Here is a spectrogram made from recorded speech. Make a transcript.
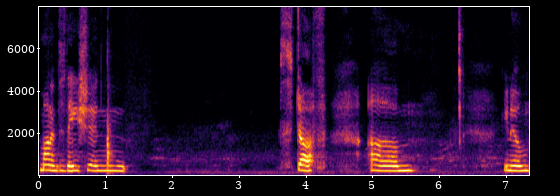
monetization stuff. Um, you know,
